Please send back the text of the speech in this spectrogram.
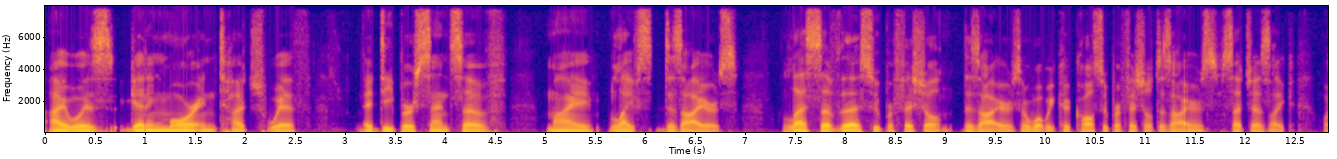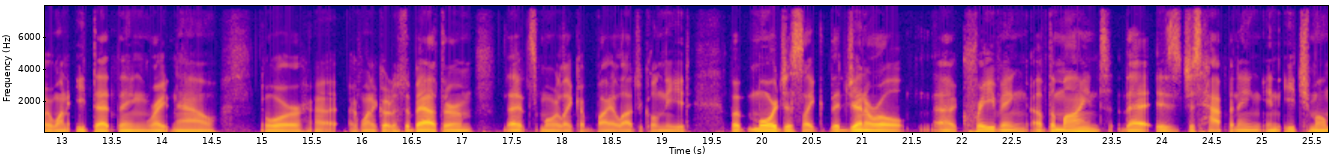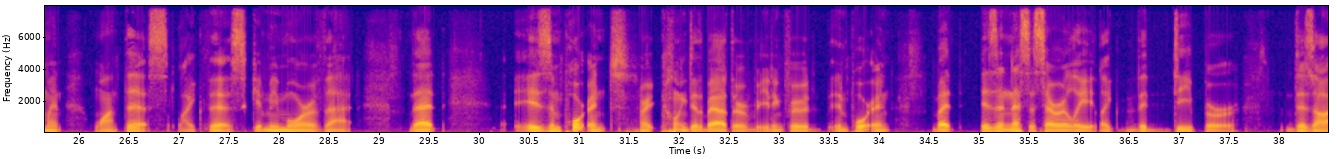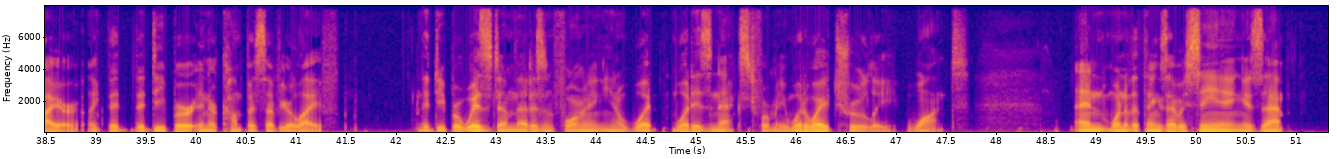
I was getting more in touch with a deeper sense of my life's desires. Less of the superficial desires, or what we could call superficial desires, such as like, oh, I want to eat that thing right now, or uh, I want to go to the bathroom. That's more like a biological need, but more just like the general uh, craving of the mind that is just happening in each moment. Want this, like this, give me more of that. That is important, right? Going to the bathroom, eating food, important, but isn't necessarily like the deeper desire, like the, the deeper inner compass of your life the deeper wisdom that is informing, you know, what what is next for me? What do I truly want? And one of the things I was seeing is that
